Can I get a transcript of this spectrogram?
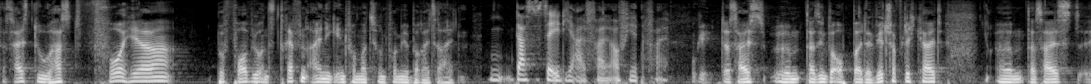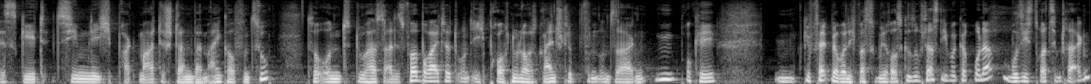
Das heißt, du hast vorher, bevor wir uns treffen, einige Informationen von mir bereits erhalten. Das ist der Idealfall, auf jeden Fall. Okay, das heißt, ähm, da sind wir auch bei der Wirtschaftlichkeit. Ähm, das heißt, es geht ziemlich pragmatisch dann beim Einkaufen zu. So, und du hast alles vorbereitet und ich brauche nur noch reinschlüpfen und sagen, hm, okay, hm, Gefällt mir aber nicht, was du mir rausgesucht hast, liebe Carola. Muss ich es trotzdem tragen?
